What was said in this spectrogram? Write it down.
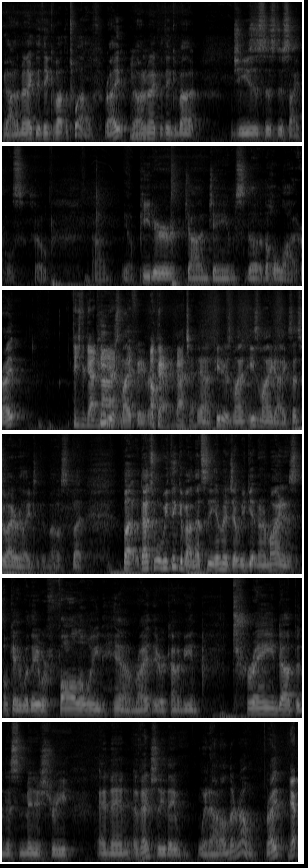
we automatically think about the 12, right? We automatically think about Jesus' disciples. So, um, you know, Peter, John, James, the, the whole lot, right? I think you forgot. Peter's nine. my favorite. Okay, gotcha. Yeah, Peter's my he's my guy because that's who I relate to the most. But but that's what we think about. That's the image that we get in our mind is okay. Well, they were following him, right? They were kind of being trained up in this ministry, and then eventually they went out on their own, right? Yep.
